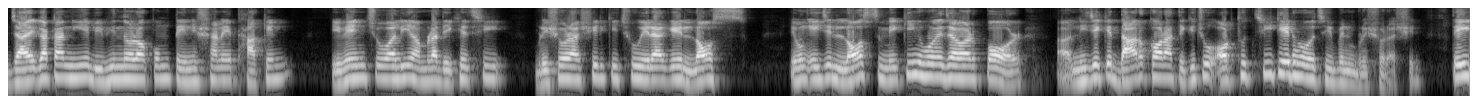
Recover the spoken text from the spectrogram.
জায়গাটা নিয়ে বিভিন্ন রকম টেনশনে থাকেন। ইভেনচুয়ালি আমরা দেখেছি বৃষরাশির কিছু এর আগে লস এবং এই যে লস মেকিং হয়ে যাওয়ার পর নিজেকে দাঁড় করাতে কিছু অর্থ চিটেড হয়েছে ইভেন বৃষরাশির। তো এই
